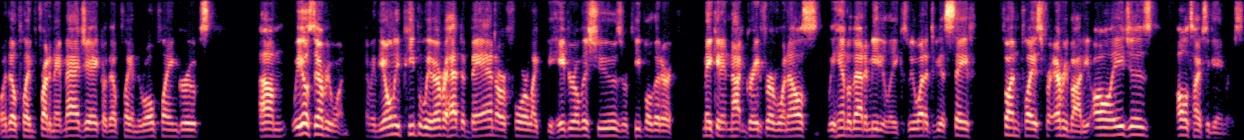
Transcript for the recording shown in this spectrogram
or they'll play Friday Night Magic, or they'll play in the role playing groups. Um, we host everyone. I mean, the only people we've ever had to ban are for like behavioral issues or people that are making it not great for everyone else. We handle that immediately because we want it to be a safe, fun place for everybody, all ages, all types of gamers.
